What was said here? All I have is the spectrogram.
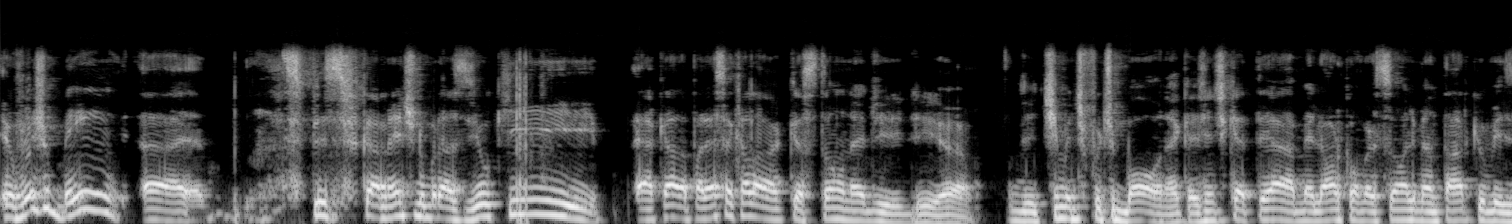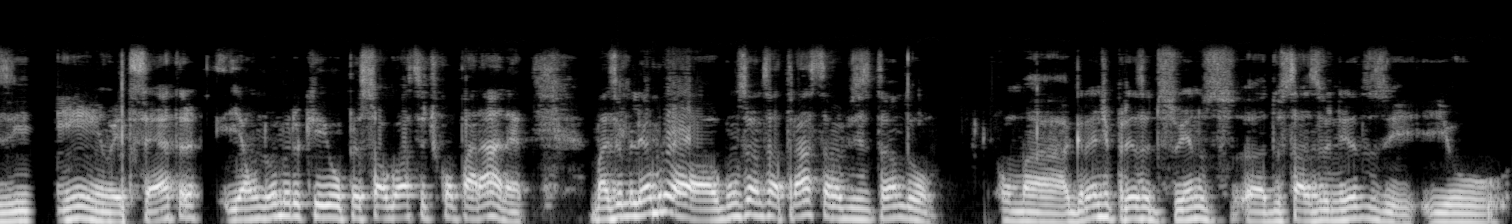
eu vejo bem uh, especificamente no Brasil que é aquela, parece aquela questão né, de, de, uh, de, time de futebol, né, que a gente quer ter a melhor conversão alimentar que o vizinho, etc. E é um número que o pessoal gosta de comparar, né? Mas eu me lembro, ó, alguns anos atrás, estava visitando uma grande empresa de suínos uh, dos Estados Unidos e, e, o,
